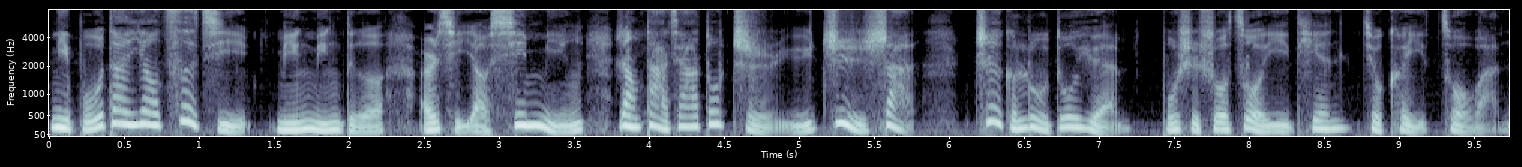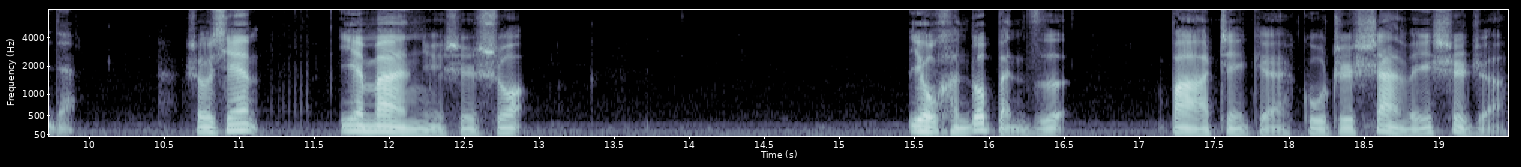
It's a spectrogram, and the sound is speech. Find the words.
你不但要自己明明德，而且要心明，让大家都止于至善。这个路多远，不是说做一天就可以做完的。首先，叶曼女士说，有很多本子把这个“古之善为士者”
